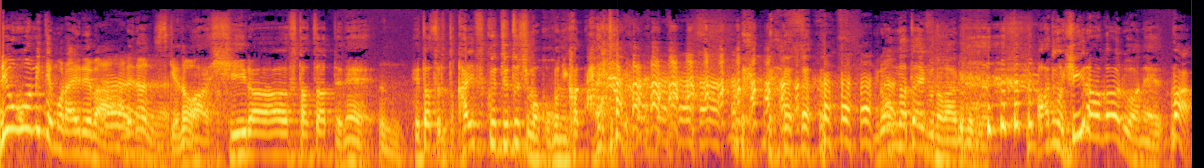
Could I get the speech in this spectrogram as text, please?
両方見てもらえればあれなんですけど、まあヒーラー2つあってね、下手すると回復術師もここにか 入ってくる。いろんなタイプのがある。けどあでもヒーラーガールはねまあ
